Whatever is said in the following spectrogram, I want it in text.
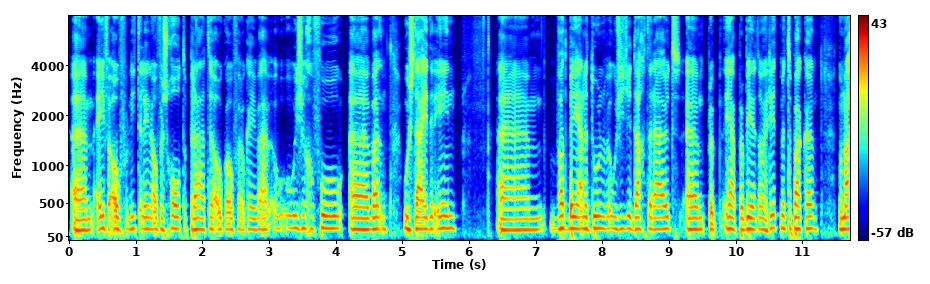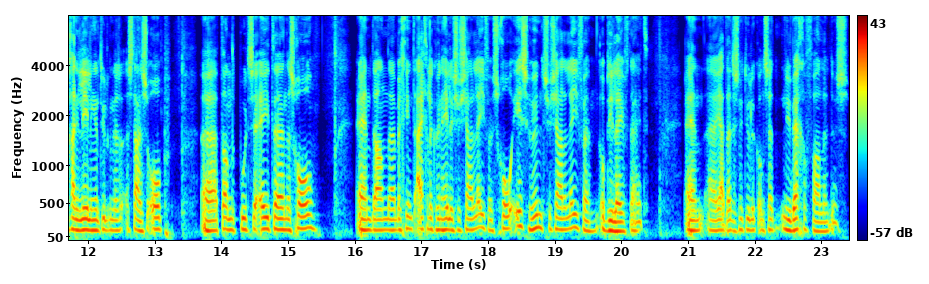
Ehm, even over, niet alleen over school te praten, ook over, oké, hoe, is je gevoel? Eh, wat, hoe sta je erin? Ehm, wat ben je aan het doen? Hoe ziet je dag eruit? Ja, probeer het dan in ritme te pakken. Normaal gaan die leerlingen natuurlijk, staan ze op, tanden poetsen, eten, naar school. En dan begint eigenlijk hun hele sociale leven. School is hun sociale leven op die leeftijd. En eh, ja, dat is natuurlijk ontzettend nu weggevallen. Dus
